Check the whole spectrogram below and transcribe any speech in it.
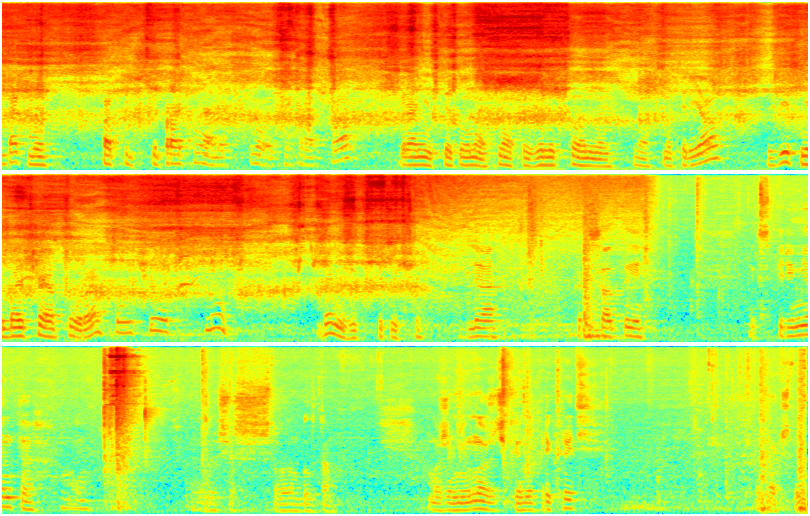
Итак, мы фактически просняли все очень хорошо. Граница это у нас наш изоляционный наш материал. Здесь небольшая пора получилась. Ну, да, не текущий. Для красоты эксперимента лучше, чтобы он был там. Можем немножечко его прикрыть. Вот так, чтобы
